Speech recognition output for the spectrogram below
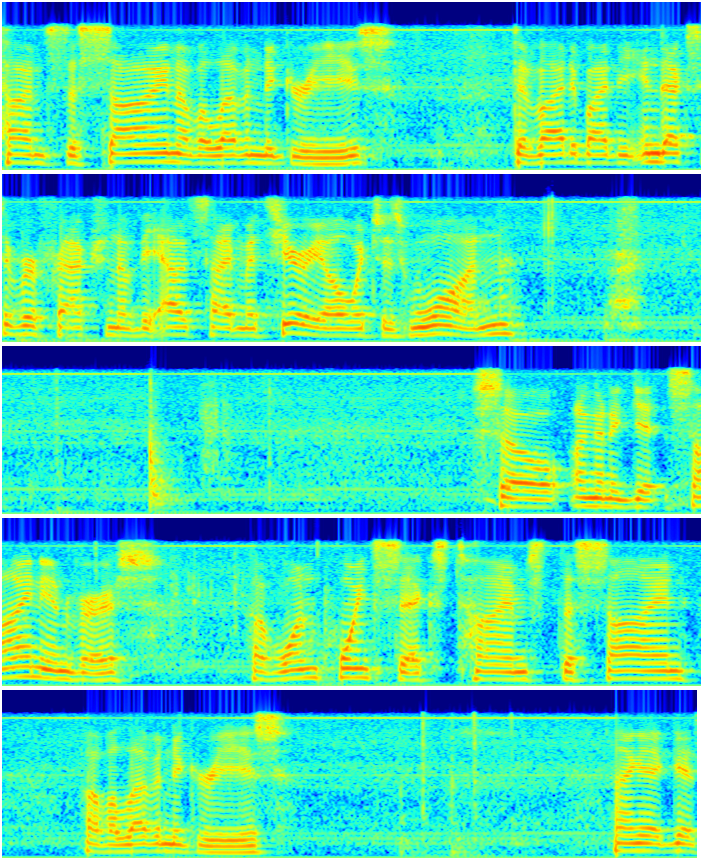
times the sine of 11 degrees divided by the index of refraction of the outside material, which is 1, so I'm going to get sine inverse of 1.6 times the sine of 11 degrees. And I'm going to get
